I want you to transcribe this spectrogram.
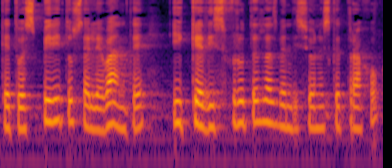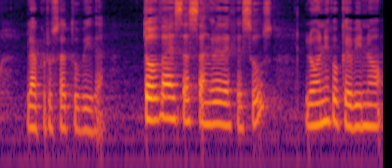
que tu espíritu se levante y que disfrutes las bendiciones que trajo la cruz a tu vida. Toda esa sangre de Jesús lo único que vino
